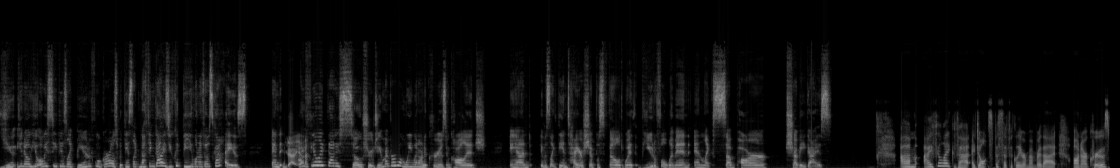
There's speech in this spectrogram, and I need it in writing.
you you know you always see these like beautiful girls with these like nothing guys you could be one of those guys and yeah, yeah. i feel like that is so true do you remember when we went on a cruise in college and it was like the entire ship was filled with beautiful women and like subpar chubby guys um, I feel like that I don't specifically remember that on our cruise,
